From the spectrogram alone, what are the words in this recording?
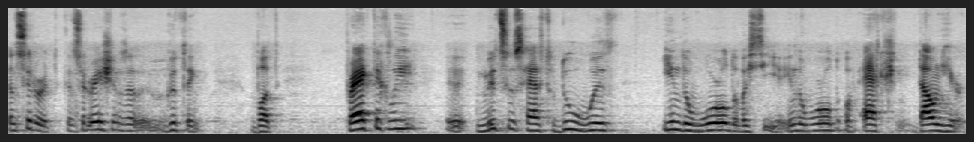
consider it. Consideration is a good thing. But practically, uh, mitzvahs has to do with in the world of asiya, in the world of action, down here.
